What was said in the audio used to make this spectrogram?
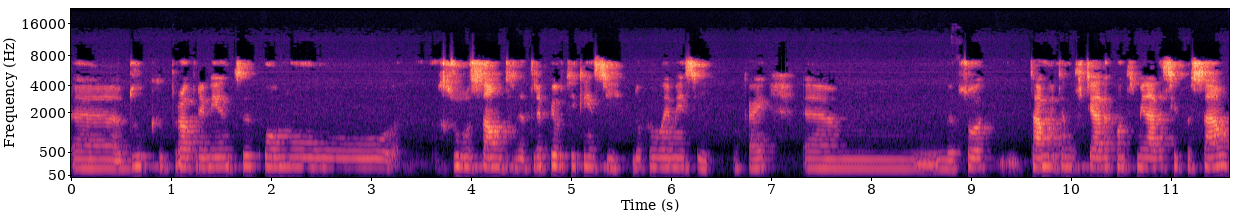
eh, do que propriamente como resolução terapêutica em si, do problema em si, ok? Um, a pessoa está muito angustiada com determinada situação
